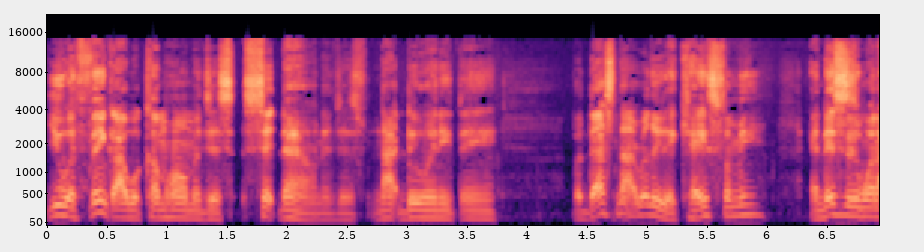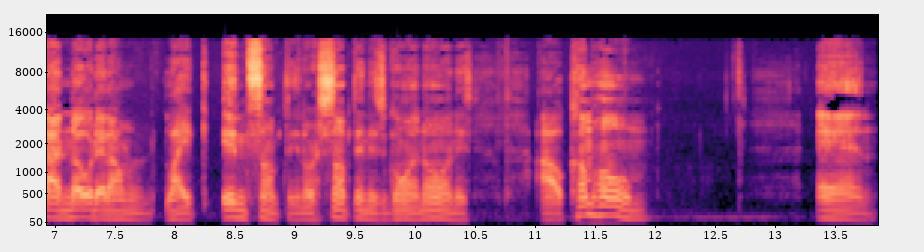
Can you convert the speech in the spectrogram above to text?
you would think I would come home and just sit down and just not do anything. But that's not really the case for me. And this is when I know that I'm like in something or something is going on is I'll come home and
